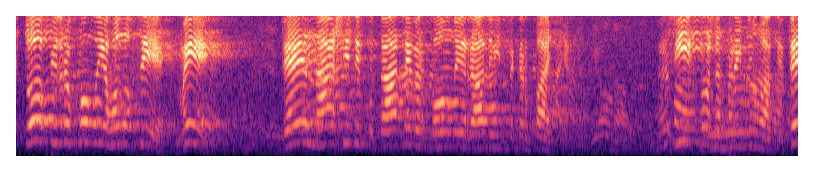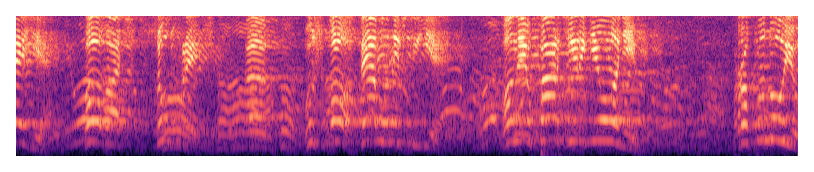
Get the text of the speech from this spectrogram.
Хто підраховує голоси? Ми. Де наші депутати Верховної Ради від Закарпаття? Всіх можна перейменувати. Де є? Ковач, Шуфрич, е, Бушко, де вони всі є? Вони в партії регіонів. Пропоную,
